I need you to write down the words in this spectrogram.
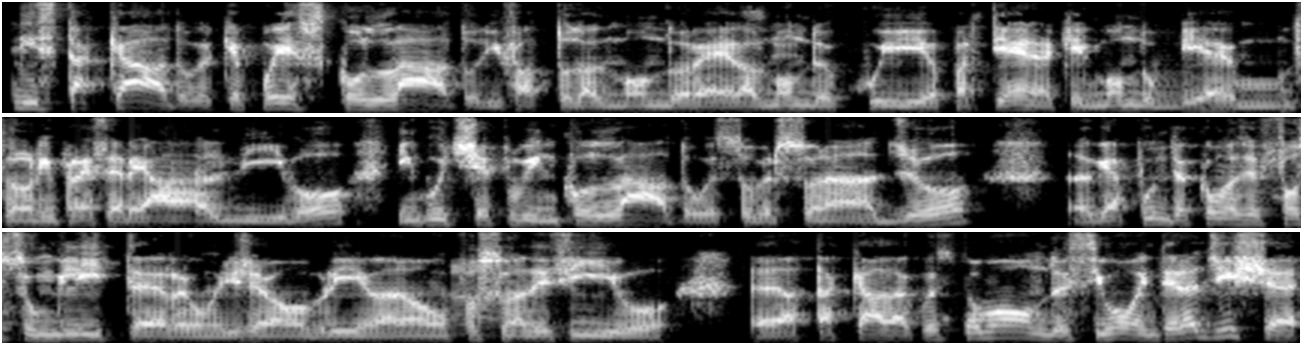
distaccato perché poi è scollato di fatto dal mondo, re, dal mondo a cui appartiene perché il mondo è, sono riprese reali al vivo in cui c'è proprio incollato questo personaggio eh, che appunto è come se fosse un glitter come dicevamo prima no? come fosse un ah. adesivo eh, attaccato a questo mondo e si muove interagisce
